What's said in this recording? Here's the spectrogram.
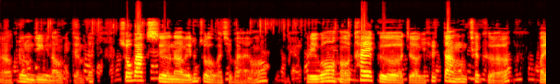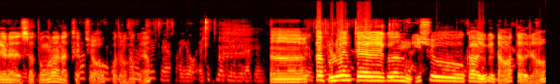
어, 그런 움직임이 나오기 때문에 쇼박스나 뭐 이런 쪽하고 같이 봐요. 그리고 어, 타액 그 저기 혈당 체크 관련해서 동원하나텍 쪽 보도록 하고요. 어, 일단 블루엠텍은 이슈가 여기 나왔다 그죠?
